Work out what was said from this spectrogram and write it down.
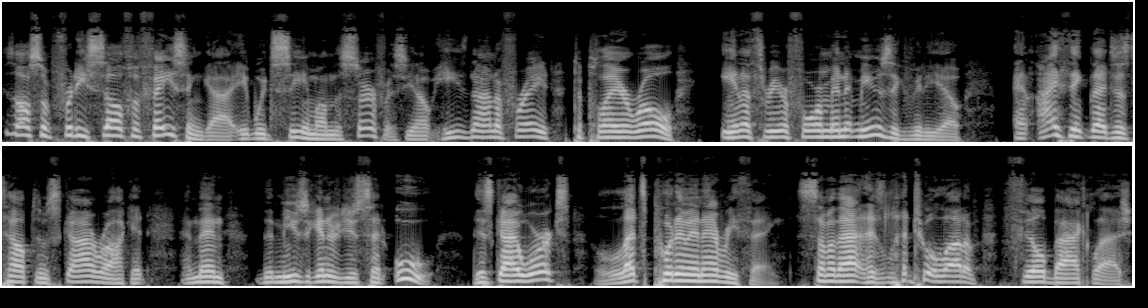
He's also a pretty self effacing guy, it would seem on the surface. You know, he's not afraid to play a role in a three or four minute music video. And I think that just helped him skyrocket. And then the music interview said, Ooh, this guy works. Let's put him in everything. Some of that has led to a lot of Phil backlash.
